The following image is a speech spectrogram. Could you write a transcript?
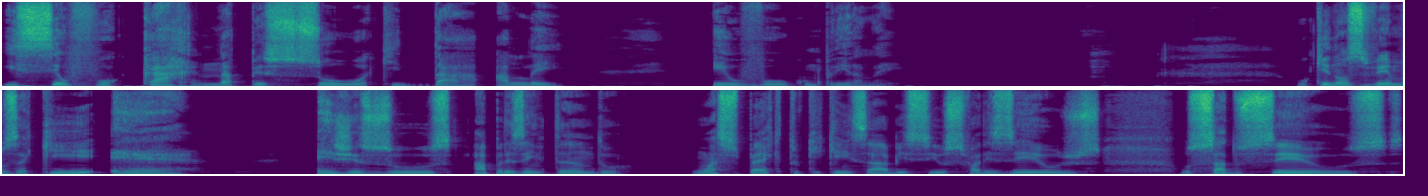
E se eu focar na pessoa que dá a lei, eu vou cumprir a lei. O que nós vemos aqui é é Jesus apresentando um aspecto que, quem sabe, se os fariseus, os saduceus,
